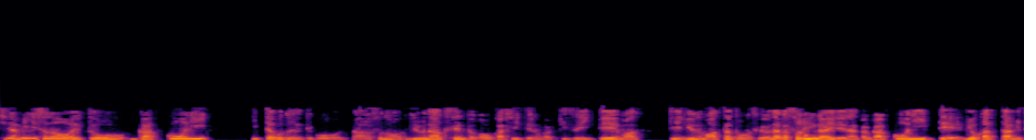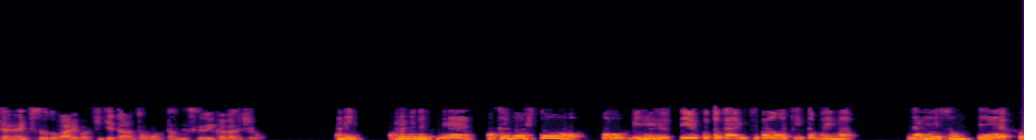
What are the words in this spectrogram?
ちなみにその、えっと、学校に行ったことによって、こう、あその自分のアクセントがおかしいっていうのが気づいて、まあ、っていうのもあったと思うんですけど、なんかそれ以外でなんか学校に行ってよかったみたいなエピソードがあれば聞けたらと思ったんですけど、いかがでしょう？はい。これはですね、他の人を見れるっていうことが一番大きいと思います。ナレーションって同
